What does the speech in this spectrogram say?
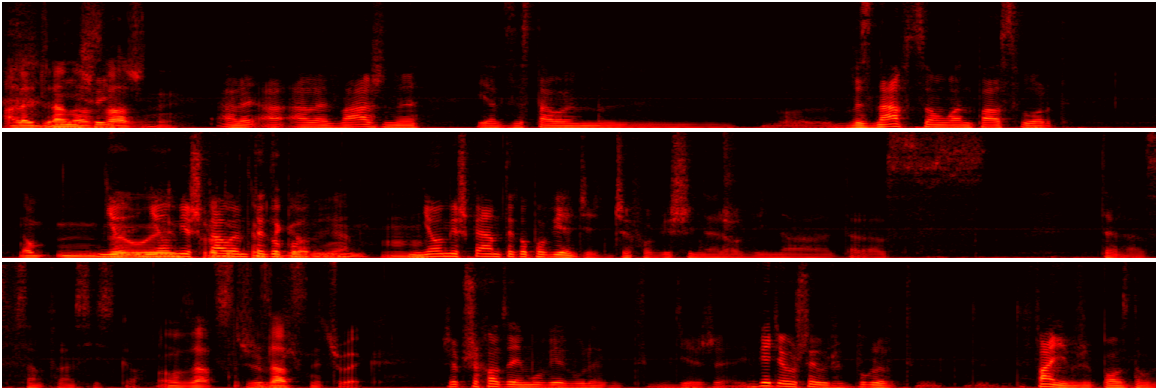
Ale dla mniejszej, nas ważny ale, ale ważny. Ja zostałem y, wyznawcą One Password. No, nie, nie omieszkałem tego mm. nie omieszkałem tego powiedzieć Jeffowi Schinerowi na teraz teraz w San Francisco. O, zacny, że, zacny człowiek. Że przychodzę i mówię w ogóle, gdzie, że wiedział już, że już w ogóle fajnie, że poznał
